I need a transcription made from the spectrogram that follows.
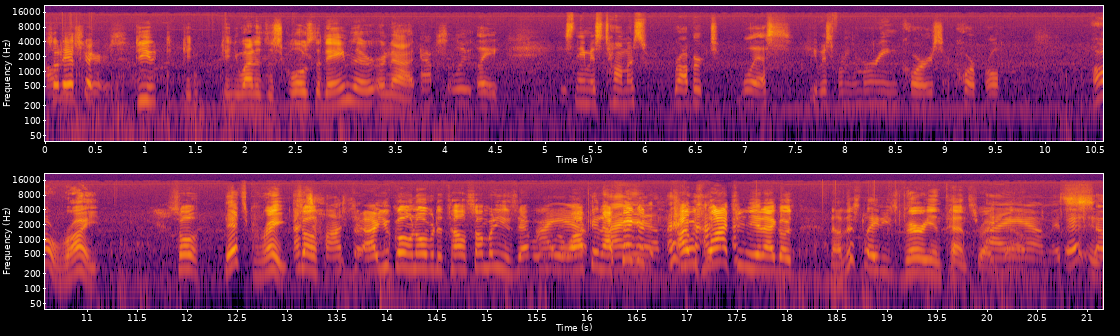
All so that's these great. years. Do you can can you want to disclose the name there or not? Absolutely. His name is Thomas Robert Bliss. He was from the Marine Corps, a corporal. All right. So that's great. That's so awesome. are you going over to tell somebody? Is that where I you were am. walking? I I figured am. I was watching you and I go, now this lady's very intense right I now. I am. It's That is- so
